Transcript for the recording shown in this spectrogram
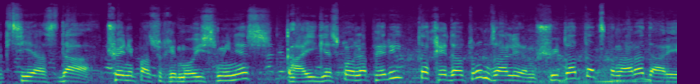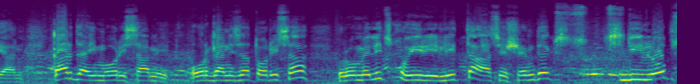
აქციას და ჩვენი პასუხი მოისმინეს, გაიგეს ყველაფერი და ხედავთ რომ ძალიან მშვიდად და წყნარად არიან. გარდა იმ 2-3 ორგანიზატორისა, რომელიც ყვირილით და ასე შემდეგ ცდილობს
